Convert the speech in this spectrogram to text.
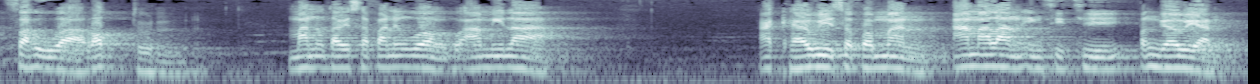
fahuwa raddun. Man utawi sapane wong ku amila agawe sapa man amalan ing siji penggawean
